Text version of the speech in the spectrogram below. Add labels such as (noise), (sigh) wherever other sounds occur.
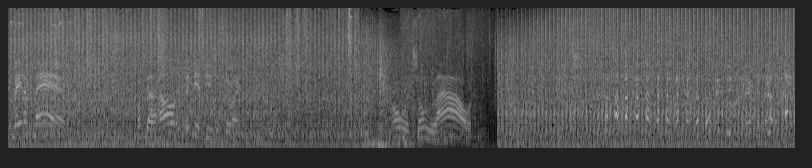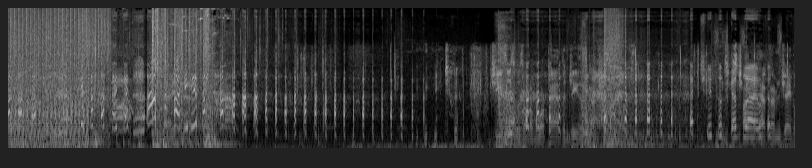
You made him mad. What the hell is Indian Jesus doing? Oh, it's so loud. (laughs) what did you (laughs) Jesus was on a warpath and Jesus got. Jesus Just got trying silent. to FMJ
